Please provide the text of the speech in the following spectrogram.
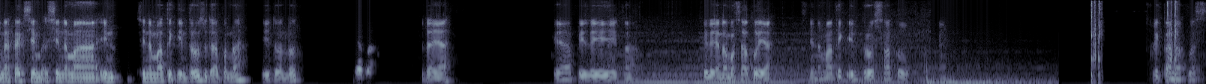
Sound effect cinema in, cinematic intro sudah pernah di-download? Ya, Pak. Sudah ya? Ya, pilih nah, pilih yang nomor satu ya. Cinematic intro satu. Ya. Klik tanda plus.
